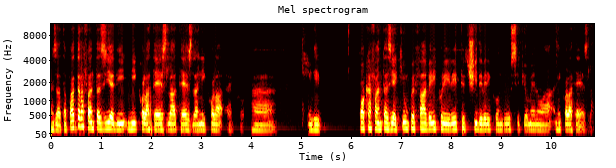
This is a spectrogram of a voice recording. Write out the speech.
Esatto, a parte la fantasia di Nicola Tesla, Tesla, Nicola, ecco, uh, quindi poca fantasia, chiunque fa veicoli elettrici deve ricondursi più o meno a Nicola Tesla.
